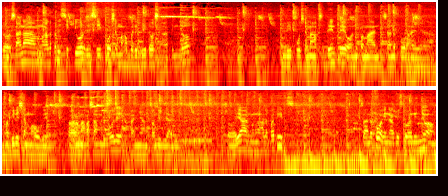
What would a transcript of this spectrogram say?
So sana mga kalapatids secure and safe po siyang makabalik dito sa ating loft. Hindi po siya maaksidente o ano paman. Sana po ay ah, mabilis siyang mauwi para makasama niya uli ang kanyang pamilya dito. So yan mga kalapatids. Sana po ay nagustuhan ninyo ang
